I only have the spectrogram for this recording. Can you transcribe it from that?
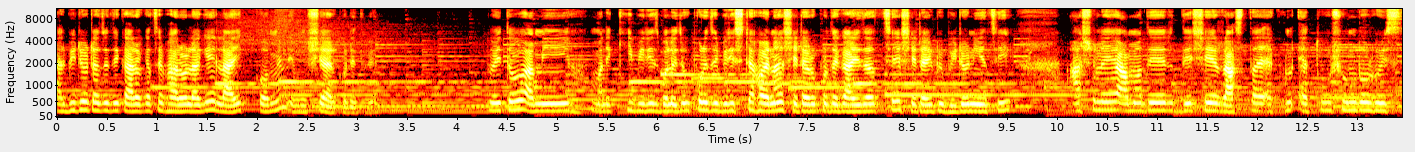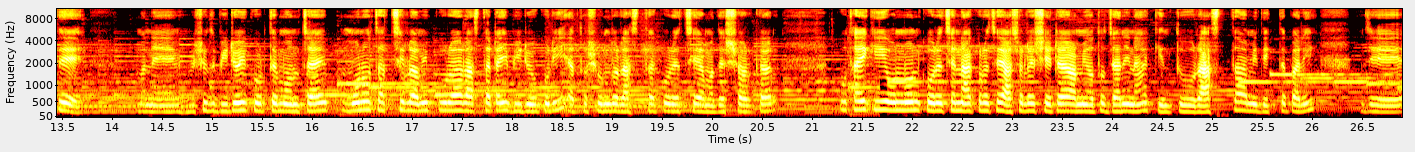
আর ভিডিওটা যদি কারও কাছে ভালো লাগে লাইক কমেন্ট এবং শেয়ার করে দেবেন। তো এই তো আমি মানে কি ব্রিজ বলে, যে উপরে যে ব্রিজটা হয় না, সেটার উপর দিয়ে গাড়ি যাচ্ছে, সেটা একটু ভিডিও নিয়েছি। আসলে আমাদের দেশের রাস্তা এখন এত সুন্দর হয়েছে মানে শুধু ভিডিওই করতে মন চায়, মনও চাচ্ছিল আমি পুরো রাস্তাটাই ভিডিও করি, এত সুন্দর রাস্তা করেছে আমাদের সরকার। কোথায় কি উন্নয়ন করেছে, না করেছে, আসলে সেটা আমি অত জানি না, কিন্তু রাস্তা আমি দেখতে পারি যে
